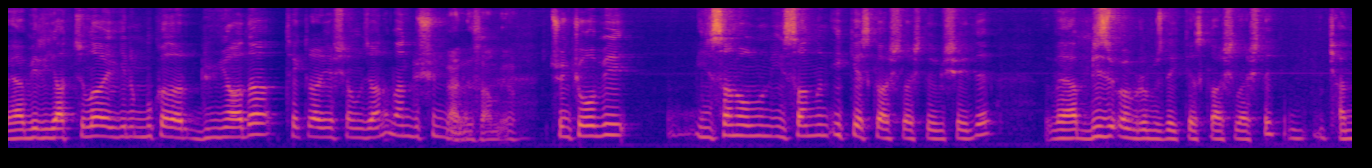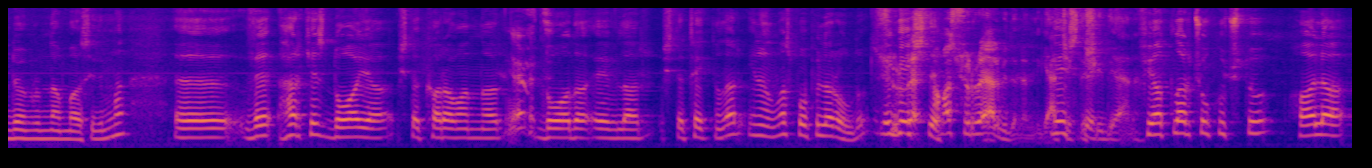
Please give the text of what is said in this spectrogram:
veya bir yatçılığa ilginin bu kadar dünyada tekrar yaşanacağını ben düşünmüyorum. Ben de sanmıyorum. Çünkü o bir insanoğlunun, insanlığın ilk kez karşılaştığı bir şeydi. Veya biz ömrümüzde ilk kez karşılaştık. Kendi ömrümden bahsedeyim ben. Ee, ve herkes doğaya, işte karavanlar, Evet. doğada evler, işte tekneler inanılmaz popüler oldu. Ve Sürre- geçti. Ama sürreel bir dönemdi. Gerçek Geçti. dışıydı yani. Fiyatlar çok uçtu. Hala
